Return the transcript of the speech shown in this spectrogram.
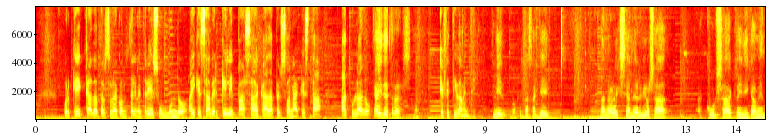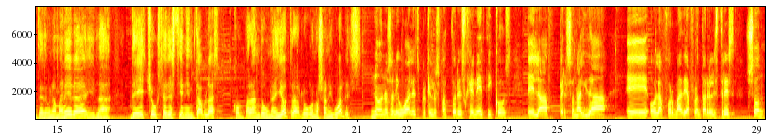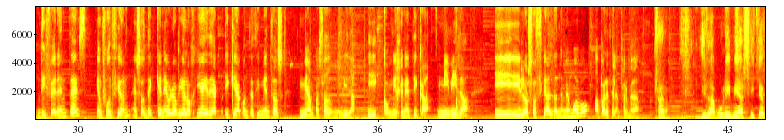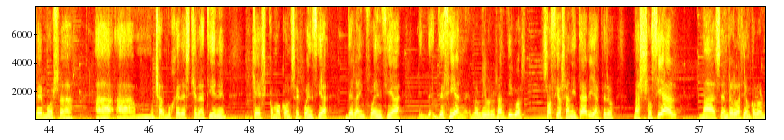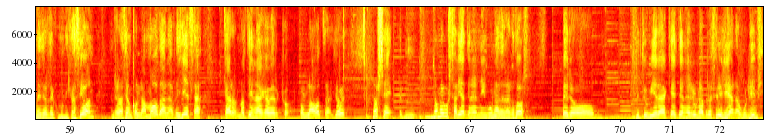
porque cada trastorno de conducta alimentaria es un mundo. Hay que saber qué le pasa a cada persona que está a tu lado. ¿Qué hay detrás? Efectivamente. Sí, lo que pasa es que la anorexia nerviosa cursa clínicamente de una manera y la, de hecho ustedes tienen tablas comparando una y otra, luego no son iguales. No, no son iguales porque los factores genéticos, eh, la personalidad eh, o la forma de afrontar el estrés son diferentes en función eso, de qué neurobiología y, de, y qué acontecimientos me han pasado en mi vida. Y con mi genética, mi vida y lo social donde me muevo, aparece la enfermedad. Claro. Y la bulimia sí que vemos a, muchas mujeres que la tienen, que es como consecuencia de la influencia, decían los libros antiguos, sociosanitaria, pero más social, más en relación con los medios de comunicación, en relación con la moda, la belleza. Claro, no tiene nada que ver con, con la otra. Yo no sé, mm, no me gustaría tener ninguna de las dos, pero si tuviera que tener una, preferiría la bulimia.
